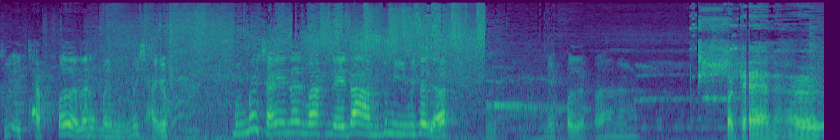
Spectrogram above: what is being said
คือไอ้แท็ปเปอร์แล้วทำไมมึงไม่ใช้มึงไม่ใช้ไอ้นั่นวะเรดาร์มันก็มีไม่ใช่เหรออืมไม่เปิดวะสแกนอะเออ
